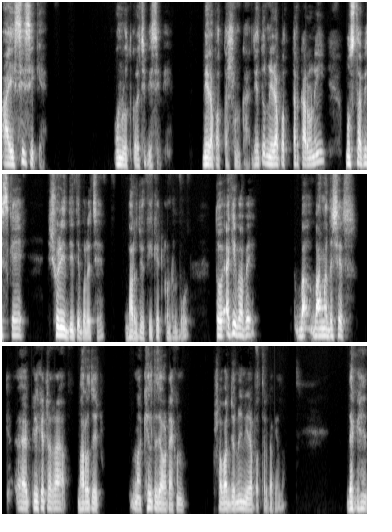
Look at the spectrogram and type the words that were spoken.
আইসিসি কে অনুরোধ করেছে বিসিবি নিরাপত্তার সংখ্যা, যেহেতু নিরাপত্তার কারণেই মুস্তাফিজকে সরিয়ে দিতে বলেছে ভারতীয় ক্রিকেট কন্ট্রোল বোর্ড তো একইভাবে বাংলাদেশের ক্রিকেটাররা ভারতের খেলতে যাওয়াটা এখন সবার জন্যই নিরাপত্তার ব্যাপার দেখেন,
